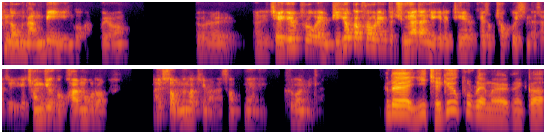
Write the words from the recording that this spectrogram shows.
좀 너무 낭비인 것 같고요. 그거를 재교육 프로그램, 비교과 프로그램도 중요하다는 얘기를 뒤에 계속 적고 있습니다. 사실 이게 정규 그 과목으로 할 수 없는 것들이 많아서, 네, 그겁니다. 근데 이 재교육 프로그램을 그러니까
